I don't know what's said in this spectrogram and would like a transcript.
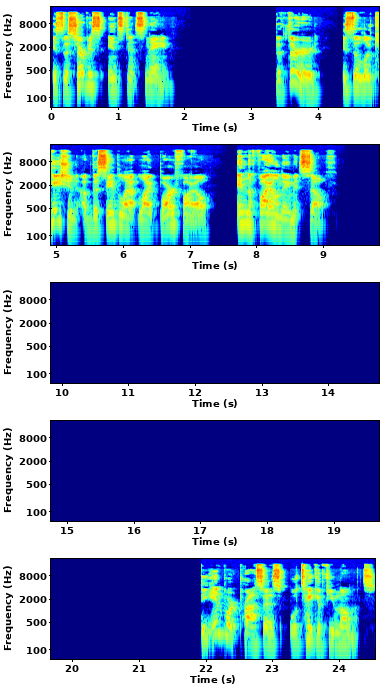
is the service instance name. The third is the location of the sample app lite bar file and the file name itself. The import process will take a few moments.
